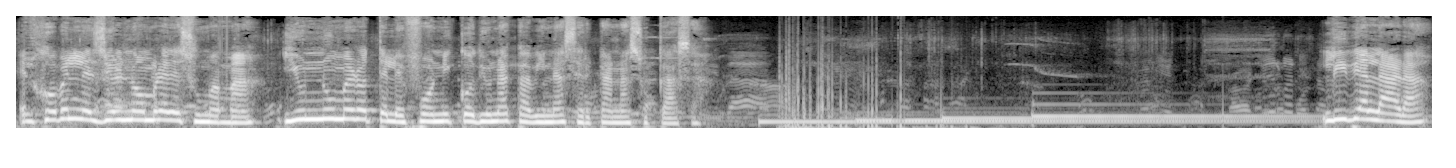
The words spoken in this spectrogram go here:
El joven les dio el nombre de su mamá y un número telefónico de una cabina cercana a su casa. Lidia Lara,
